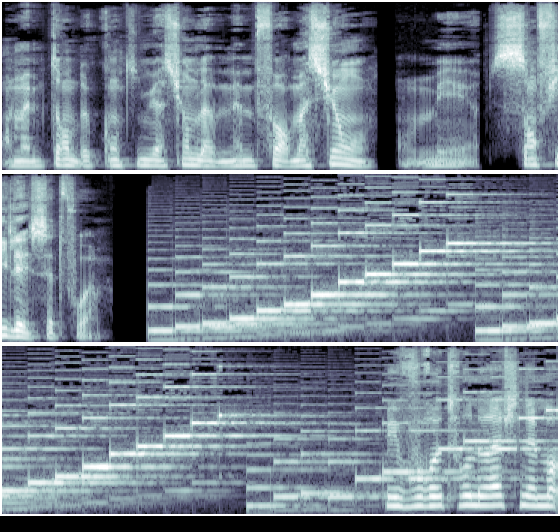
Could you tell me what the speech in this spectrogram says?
en même temps de continuation de la même formation, mais sans filet cette fois. Mais vous retournerez finalement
